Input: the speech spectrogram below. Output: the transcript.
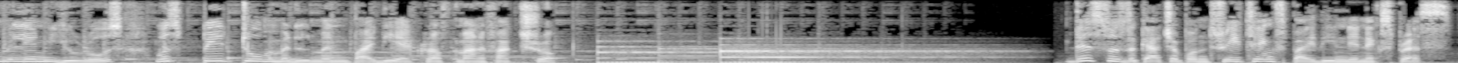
million euros was paid to a middleman by the aircraft manufacturer. This was the catch up on three things by the Indian Express.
